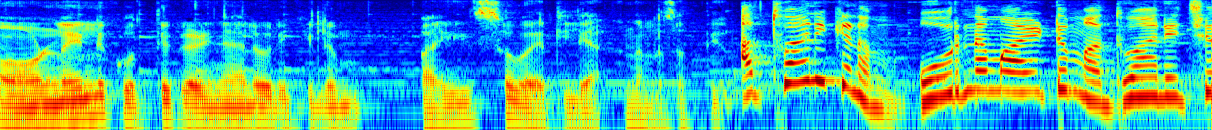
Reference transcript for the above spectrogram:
ഓൺലൈനിൽ കുത്തി കഴിഞ്ഞാൽ ഒരിക്കലും പൈസ വരില്ല എന്നുള്ള സത്യം. അധ്വാനിക്കണം. പൂർണമായിട്ടും അധ്വാനിച്ച്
